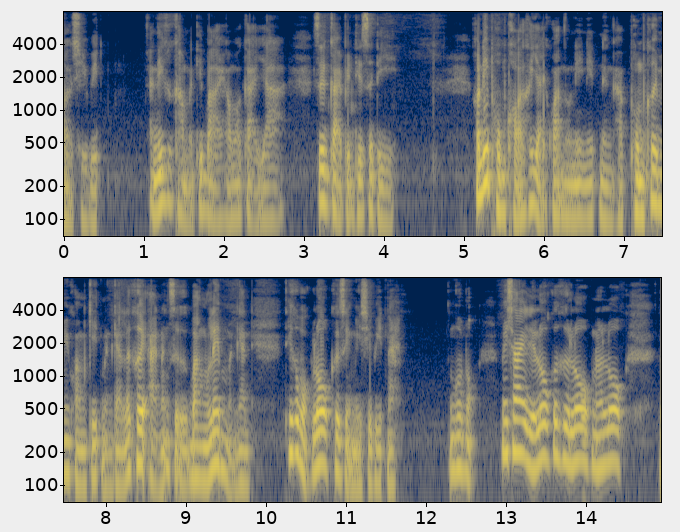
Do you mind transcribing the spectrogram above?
ต่อชีวิต อันนี้คือคำอธิบายคำว่ากายาซึ่งกลายเป็นทฤษฎี คราวนี้ผมขอขยายความตรงนี้นิดนึงครับ ผมเคยมีความคิดเหมือนกัน และเคยอ่านหนังสือบางเล่มเหมือนกัน ที่เขาบอกโลกคือสิ่งมีชีวิตนะบางคนบอกไม่ใช่เดี๋ยวโลกก็คือโลกนะโลก ห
